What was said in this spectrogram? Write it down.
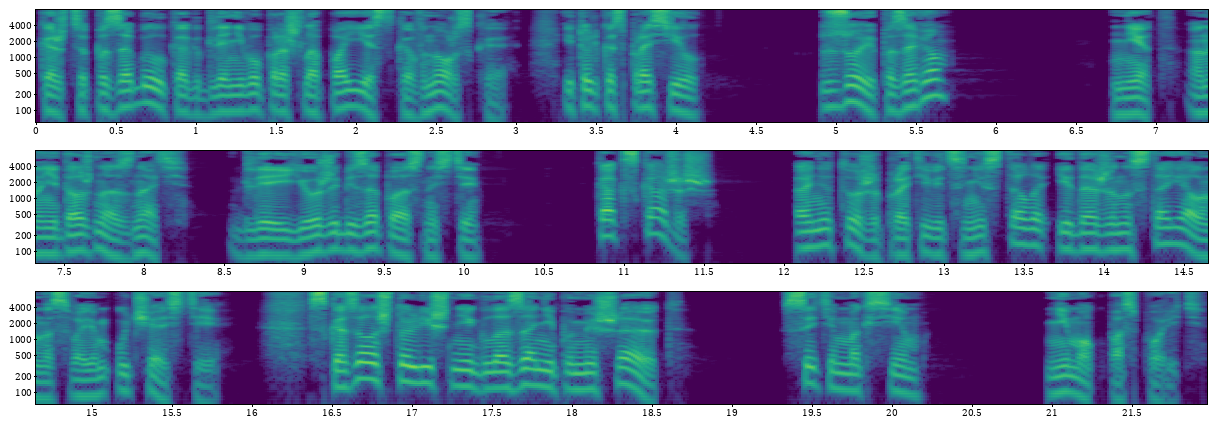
Кажется, позабыл, как для него прошла поездка в Норское. И только спросил. «Зои позовем?» «Нет, она не должна знать. Для ее же безопасности». «Как скажешь». Аня тоже противиться не стала и даже настояла на своем участии. Сказала, что лишние глаза не помешают. С этим Максим не мог поспорить.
